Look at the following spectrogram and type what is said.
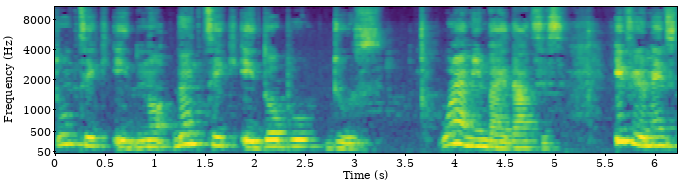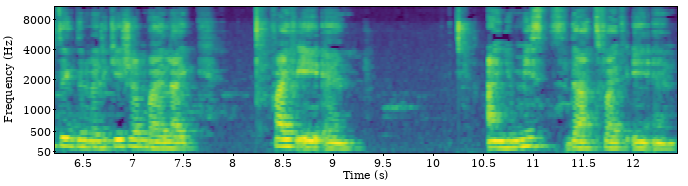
don't take a not don't take a double dose what i mean by that is if you're meant to take the medication by like 5 a.m. and you missed that 5 a.m.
